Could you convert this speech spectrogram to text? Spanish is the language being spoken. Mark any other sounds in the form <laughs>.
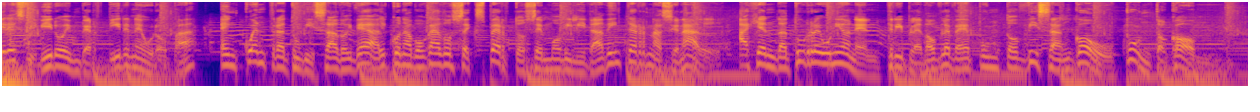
¿Quieres vivir o invertir en Europa? Encuentra tu visado ideal con abogados expertos en movilidad internacional. Agenda tu reunión en www.visango.com.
